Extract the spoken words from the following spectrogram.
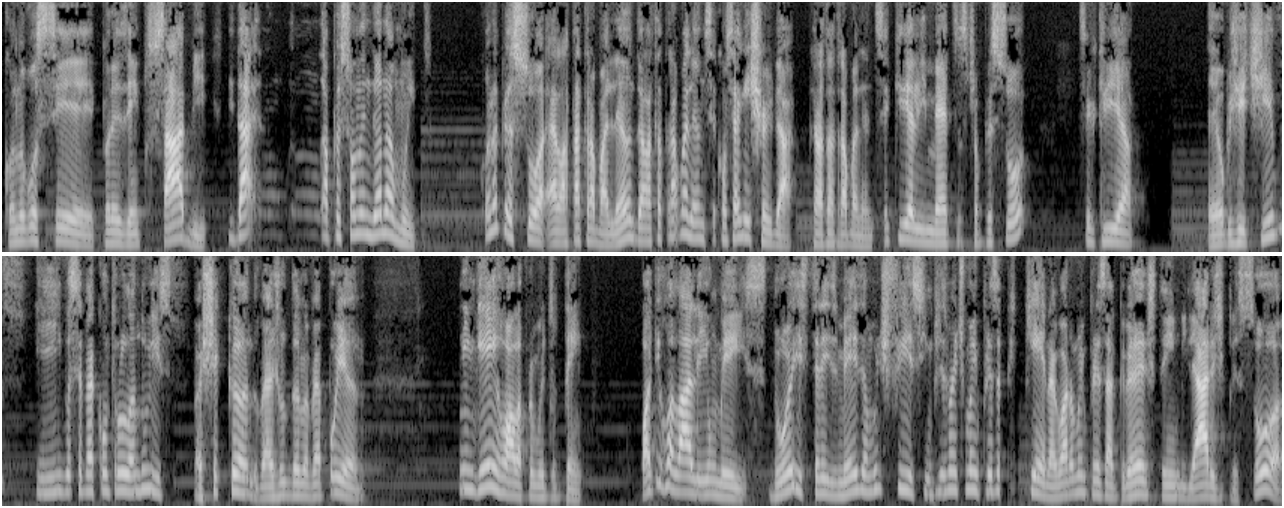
Quando você, por exemplo, sabe, e dá, a pessoa não engana muito. Quando a pessoa ela tá trabalhando, ela tá trabalhando, você consegue enxergar que ela tá trabalhando. Você cria ali metas para a pessoa, você cria é, objetivos e você vai controlando isso, vai checando, vai ajudando, vai apoiando. Ninguém rola por muito tempo. Pode rolar ali um mês, dois, três meses, é muito difícil, principalmente uma empresa pequena. Agora, uma empresa grande, tem milhares de pessoas,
